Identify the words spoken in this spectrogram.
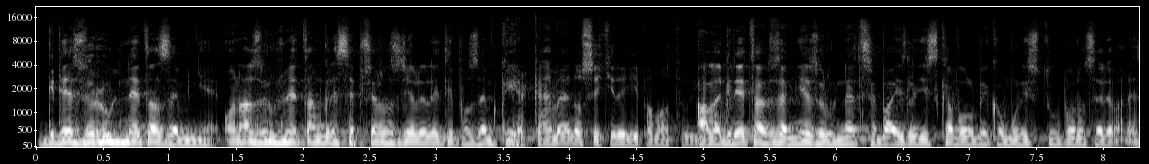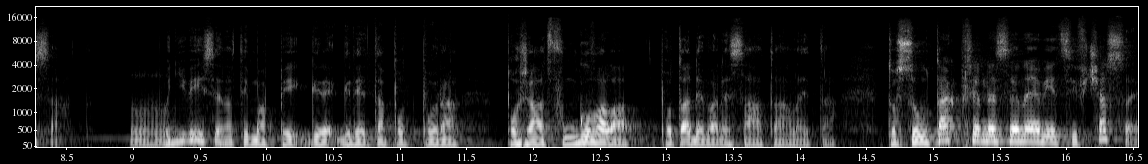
Kde zrudne ta země? Ona zrudne tam, kde se přerozdělily ty pozemky, Jaké jméno si ti lidi pamatují? ale kde ta země zrudne třeba i z hlediska volby komunistů po roce 90. Uh-huh. Podívej se na ty mapy, kde, kde ta podpora pořád fungovala po ta 90. léta. To jsou tak přenesené věci v čase,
